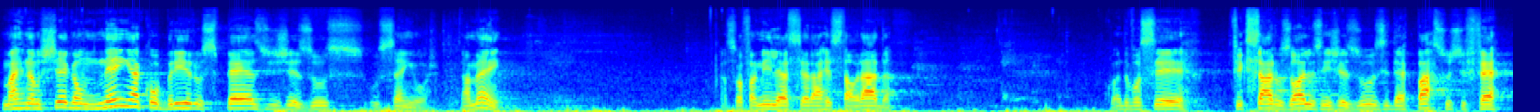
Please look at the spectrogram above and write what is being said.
mas não chegam nem a cobrir os pés de Jesus, o Senhor. Amém? A sua família será restaurada quando você fixar os olhos em Jesus e der passos de fé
